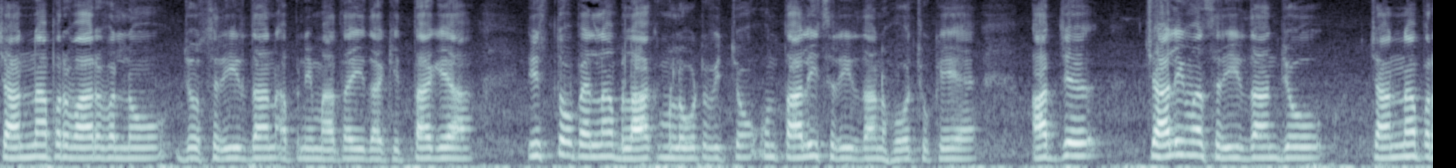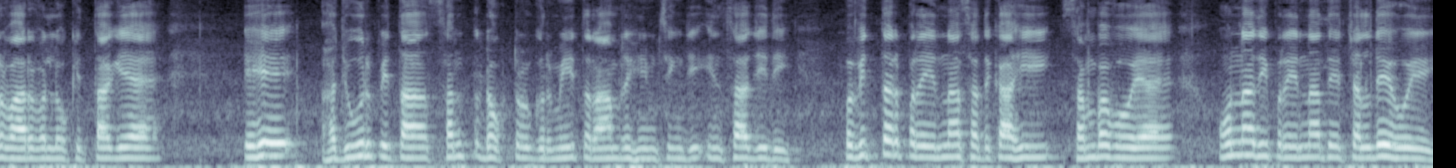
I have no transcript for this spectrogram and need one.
ਚਾਨਾ ਪਰਿਵਾਰ ਵੱਲੋਂ ਜੋ ਸਰੀਰਦਾਨ ਆਪਣੀ ਮਾਤਾ ਜੀ ਦਾ ਕੀਤਾ ਗਿਆ, ਇਸ ਤੋਂ ਪਹਿਲਾਂ ਬਲਾਕ ਮਲੋਟ ਵਿੱਚੋਂ 39 ਸਰੀਰਦਾਨ ਹੋ ਚੁੱਕੇ ਹੈ, ਅੱਜ 40ਵਾਂ ਸਰੀਰਦਾਨ ਜੋ ਚਾਨਾ ਪਰਿਵਾਰ ਵੱਲੋਂ ਕੀਤਾ ਗਿਆ ਹੈ ਇਹ ਹਜੂਰ ਪਿਤਾ ਸੰਤ ਡਾਕਟਰ ਗੁਰਮੀਤ ਰਾਮ ਰਹੀਮ ਸਿੰਘ ਜੀ ਇਨਸਾ ਜੀ ਦੀ ਪਵਿੱਤਰ ਪ੍ਰੇਰਣਾ ਸਦਕਾ ਹੀ ਸੰਭਵ ਹੋਇਆ ਹੈ। ਉਹਨਾਂ ਦੀ ਪ੍ਰੇਰਣਾ ਤੇ ਚੱਲਦੇ ਹੋਏ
